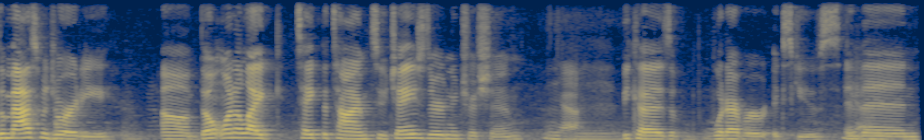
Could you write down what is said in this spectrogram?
the mass majority, um, don't want to like take the time to change their nutrition Yeah. because of whatever excuse, and Yeah. then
